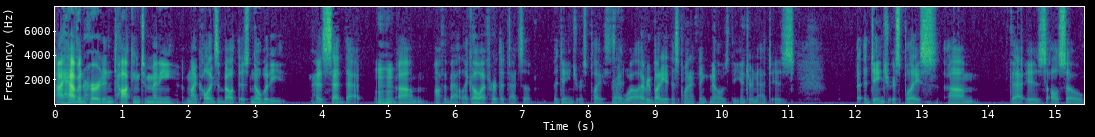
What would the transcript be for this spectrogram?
I haven't heard in talking to many of my colleagues about this. Nobody has said that mm-hmm. um, off the bat, like, oh, I've heard that that's a, a dangerous place. Right. Like, well, everybody at this point, I think, knows the internet is a dangerous place. Um, that is also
